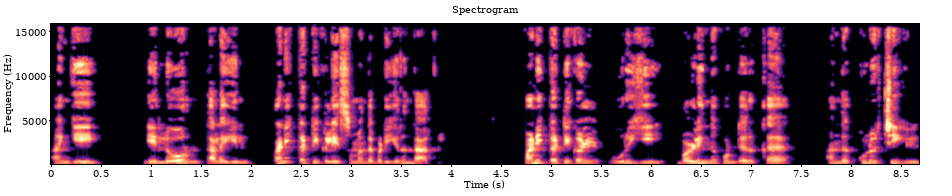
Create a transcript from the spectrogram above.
அங்கே எல்லோரும் தலையில் பனிக்கட்டிகளை சுமந்தபடி இருந்தார்கள். பனிக்கட்டிகள் உருகி வழிந்து கொண்டிருக்க அந்த குளிர்ச்சியில்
